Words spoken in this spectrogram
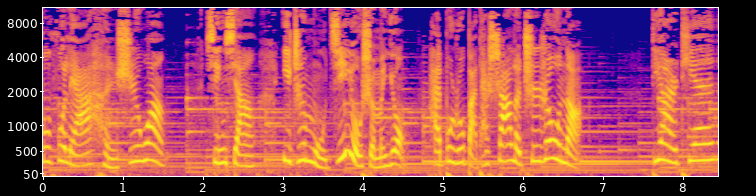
夫妇俩很失望。心想，一只母鸡有什么用？还不如把它杀了吃肉呢。第二天，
